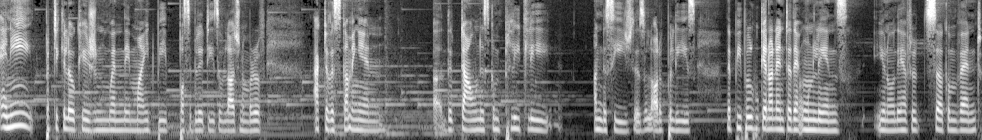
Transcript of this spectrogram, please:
any particular occasion when there might be possibilities of large number of activists coming in uh, the town is completely under siege. There's a lot of police. The people who cannot enter their own lanes you know they have to circumvent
